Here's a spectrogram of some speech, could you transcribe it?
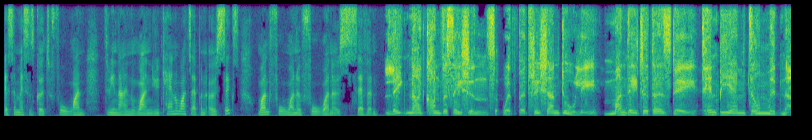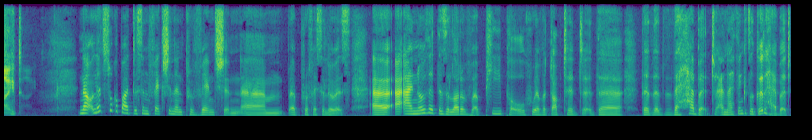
SMSs go to 41391. You can WhatsApp on 06 107. Late night conversations with Patricia Nduli, Monday to Thursday, 10 p.m. till midnight. Now, let's talk about disinfection and prevention, um, uh, Professor Lues. Uh, I, I, know that there's a lot of uh, people who have adopted the, the, the, the, habit, and I think it's a good habit,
